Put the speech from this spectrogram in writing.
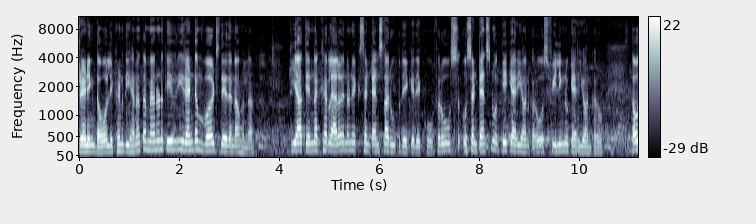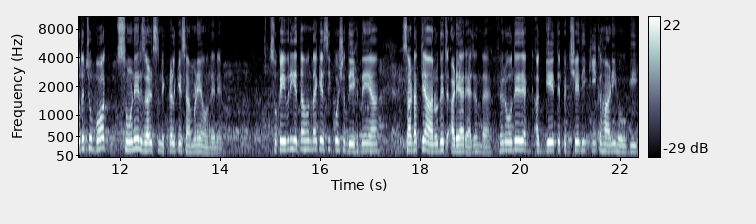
ਟ੍ਰੇਨਿੰਗ ਦਿਓ, ਲਿਖਣ ਦੀ ਹੈ ਨਾ ਤਾਂ ਮੈਂ ਉਹਨਾਂ ਨੂੰ ਕਈ ਵਾਰੀ ਰੈਂਡਮ ਵਰਡਸ ਦੇ ਦਿੰਦਾ ਹੁੰਦਾ ਕਿ ਆ ਤਿੰਨ ਅੱਖਰ ਲੈ ਲਓ, ਇਹਨਾਂ ਨੂੰ ਇੱਕ ਸੈਂਟੈਂਸ ਦਾ ਰੂਪ ਦੇ ਕੇ ਦੇਖੋ, ਫਿਰ ਉਸ ਉਸ ਸੈਂਟੈਂਸ ਨੂੰ ਅੱਗੇ ਕੈਰੀ ਔਨ ਕਰੋ, ਉਸ ਫੀਲਿੰਗ ਨੂੰ ਕੈਰੀ ਔਨ ਕਰੋ, ਤਾਂ ਉਹਦੇ ਚੋਂ ਬਹੁਤ ਸੋਹਣੇ ਰਿਜ਼ਲਟਸ ਨਿਕਲ ਕੇ ਸਾਹਮਣੇ ਆਉਂਦੇ ਨੇ। ਸੋ ਕਈ ਵਾਰੀ ਇਦਾਂ ਹੁੰਦਾ ਕਿ ਅਸੀਂ ਕੁਝ ਦੇਖਦੇ ਆ ਸਾਡਾ ਧਿਆਨ ਉਹਦੇ 'ਚ ਅੜਿਆ ਰਹਿ ਜਾਂਦਾ ਹੈ। ਫਿਰ ਉਹਦੇ ਅੱਗ- ਅੱਗੇ ਤੇ ਪਿੱਛੇ ਦੀ ਕੀ ਕਹਾਣੀ ਹੋਊਗੀ,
